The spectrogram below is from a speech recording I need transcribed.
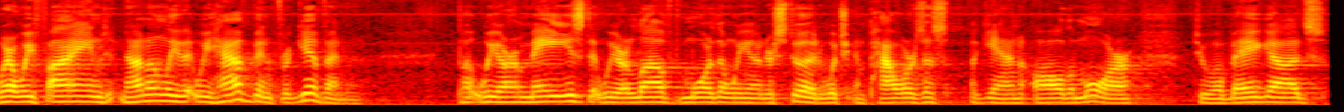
where we find not only that we have been forgiven, but we are amazed that we are loved more than we understood, which empowers us again all the more to obey God's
